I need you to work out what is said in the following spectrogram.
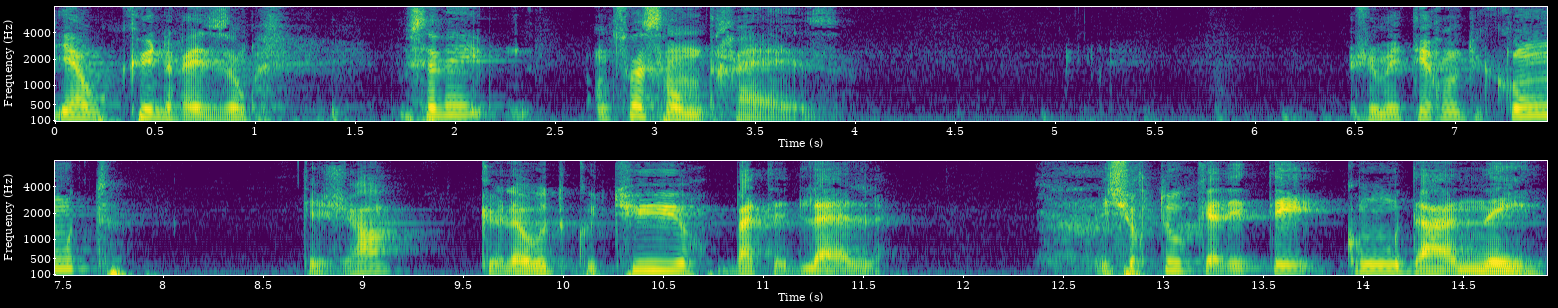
n'y a, aucune raison. Vous savez, en 73, je m'étais rendu compte déjà que la haute couture battait de l'aile. Et surtout qu'elle était condamnée.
